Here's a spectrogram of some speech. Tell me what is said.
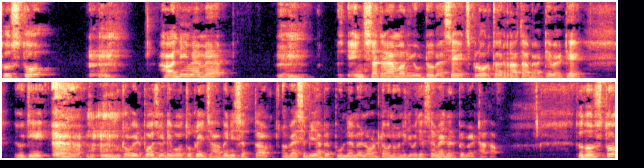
दोस्तों, हाल ही में मैं इंस्टाग्राम और यूट्यूब ऐसे एक्सप्लोर कर रहा था बैठे बैठे क्योंकि कोविड पॉजिटिव हो तो कहीं जा भी नहीं सकता। और वैसे भी यहाँ पे पुणे में लॉकडाउन होने की वजह से मैं घर पे बैठा था। तो दोस्तों,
